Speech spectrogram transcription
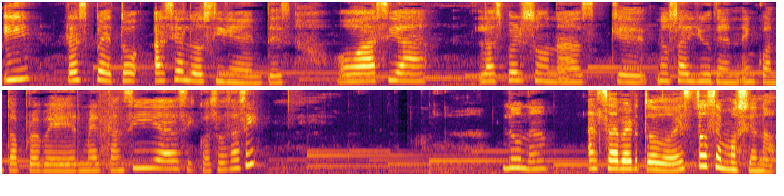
y respeto hacia los clientes o hacia las personas que nos ayuden en cuanto a proveer mercancías y cosas así. Luna, al saber todo esto, se emocionó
